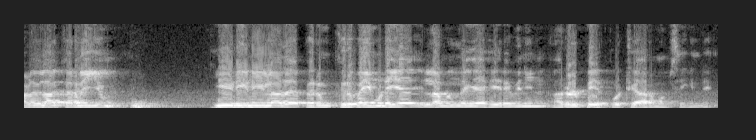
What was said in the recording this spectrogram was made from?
அளவிலா கருணையும் ஈடு இணையில்லாத பெரும் கிருபையுடைய இல்லாமல்ல ஏக இறைவனின் அருள் பெயர் போற்றி ஆரம்பம் செய்கின்றேன்.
